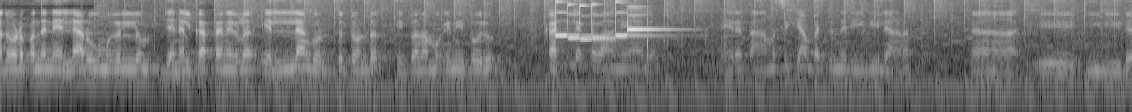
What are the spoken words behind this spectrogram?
അതോടൊപ്പം തന്നെ എല്ലാ റൂമുകളിലും ജനൽ കർട്ടനുകൾ എല്ലാം കൊടുത്തിട്ടുണ്ട്. ഇപ്പോൾ നമുക്കിനിയിപ്പോൾ ഒരു കട്ടിലൊക്കെ വാങ്ങിയാൽ നേരെ താമസിക്കാൻ പറ്റുന്ന രീതിയിലാണ് ഈ വീട്.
